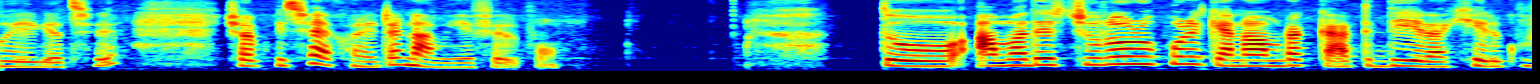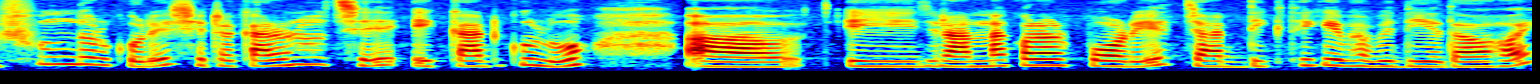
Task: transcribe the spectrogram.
হয়ে গেছে। সব কিছু এখন এটা নামিয়ে ফেলব। তো আমাদের চুলোর উপরে কেন আমরা কাঠ দিয়ে রাখি এরকম সুন্দর করে? সেটার কারণ হচ্ছে এই কাঠগুলো এই রান্না করার পরে চারদিক থেকে এভাবে দিয়ে দেওয়া হয়।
